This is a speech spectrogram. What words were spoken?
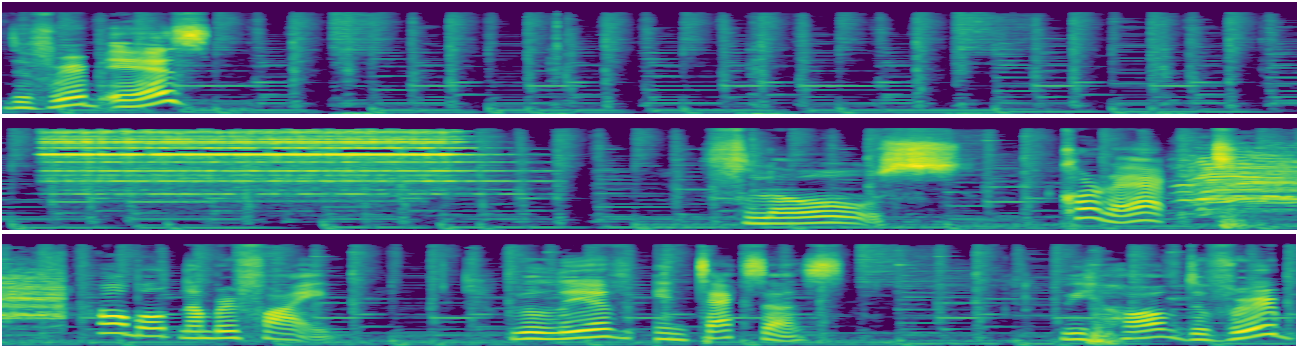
The verb is flows. Correct. How about number five? We live in Texas. We have the verb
